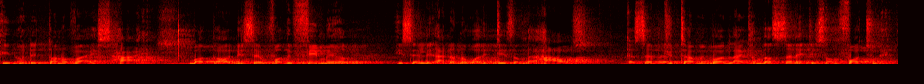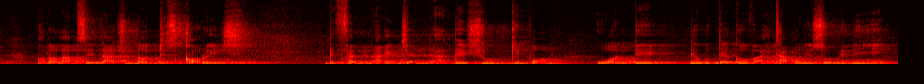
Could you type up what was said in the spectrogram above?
You know, the turnover is high. But all the same, for the female, he said, I don't know what it is in the House, except you tell me, but like in the Senate, it's unfortunate. But all I'm saying, that should not discourage the feminine gender. They should keep on. One day, they will take over. It happened in so many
